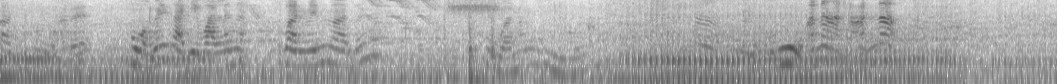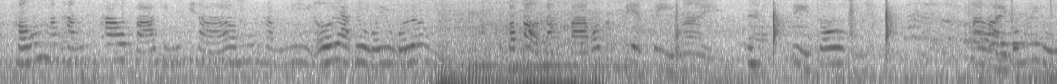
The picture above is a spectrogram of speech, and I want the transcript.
ตัดหัวเลยหัวไม่ใส่กี่วันแล้วเนี่ยวันเว้นวันเลยหัวน้องหนูอะโอ้โหขนาดนั้นน่ะ เขามาทำข้าวปลากินทุกเช้ามึงทำนี่เอออยากอยู่ก็อยู่ก็เรื่องกระเป๋าตังค์ปลาก็ต้องเปลี่ยนสีใหม่ สีส้ม อะไรก็ไม่รู้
